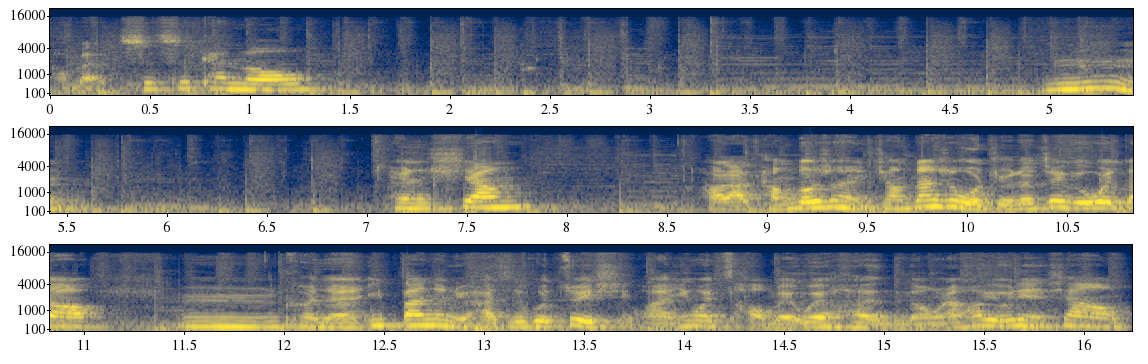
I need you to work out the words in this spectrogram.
好，我们来吃吃看哦。嗯，很香。好啦，糖都是很香，但是我觉得这个味道，嗯，可能一般的女孩子会最喜欢，因为草莓味很浓，然后有点像。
